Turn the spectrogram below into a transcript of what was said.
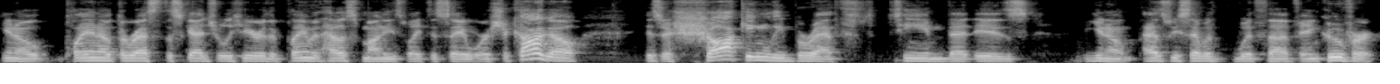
you know, playing out the rest of the schedule here. They're playing with house money, like to say, where Chicago is a shockingly breathed team that is, you know, as we said with with uh, Vancouver,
